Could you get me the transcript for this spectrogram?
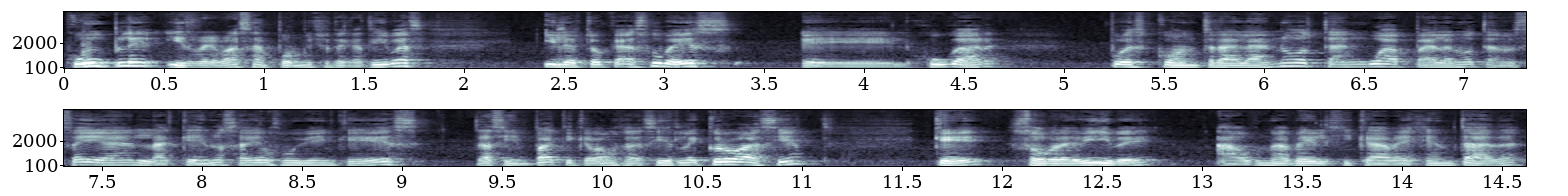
cumple y rebasa por muchas negativas y le toca a su vez el jugar pues contra la no tan guapa, la no tan fea, la que no sabemos muy bien qué es, la simpática, vamos a decirle, Croacia, que sobrevive a una Bélgica avejentada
